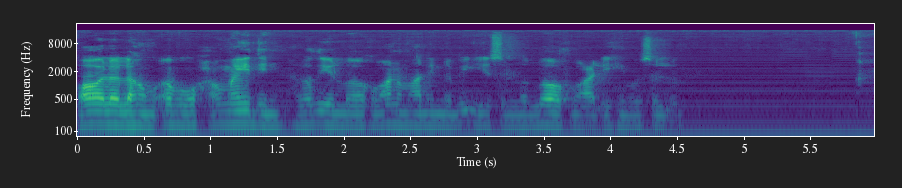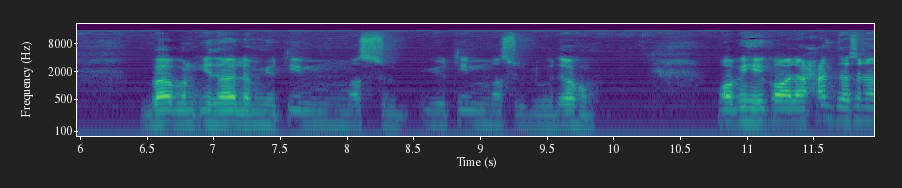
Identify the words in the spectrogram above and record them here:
قال له أبو حميد رضي الله عنه عن النبي صلى الله عليه وسلم. باب إذا لم يتم يتم سجوده وبه قال حدثنا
